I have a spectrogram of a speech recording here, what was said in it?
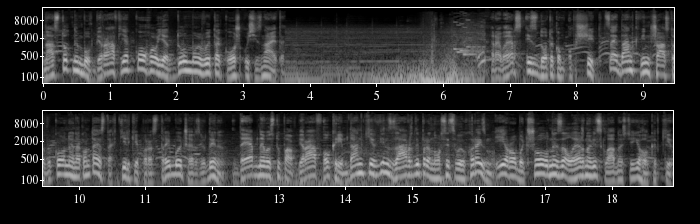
Наступним був Біраф, якого я думаю, ви також усі знаєте. Реверс із дотиком об щит. Цей данк він часто виконує на контестах, тільки перестрибує через людину. Де б не виступав Біраф, окрім данків, він завжди приносить свою харизму і робить шоу незалежно від складності його китків.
